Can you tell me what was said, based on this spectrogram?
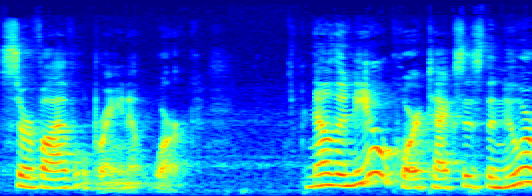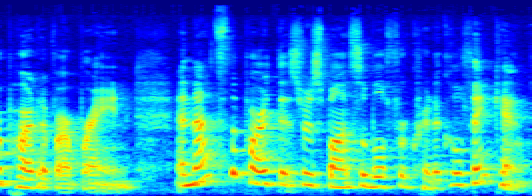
survival brain at work. Now, the neocortex is the newer part of our brain, and that's the part that's responsible for critical thinking.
